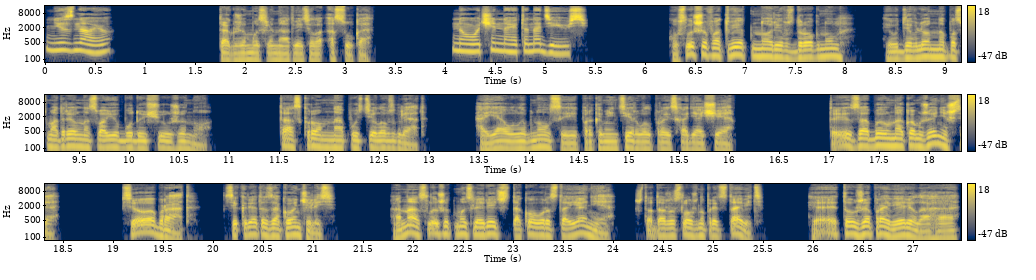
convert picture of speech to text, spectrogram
«Не знаю», — также мысленно ответила Асука. «Но очень на это надеюсь». Услышав ответ, Нори вздрогнул и удивленно посмотрел на свою будущую жену. Та скромно опустила взгляд, а я улыбнулся и прокомментировал происходящее. Ты забыл, на ком женишься? Все, брат, секреты закончились. Она слышит мысли речь с такого расстояния, что даже сложно представить. Я это уже проверил, ага.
